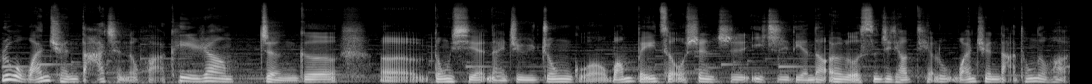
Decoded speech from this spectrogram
如果完全达成的话，可以让整个呃东协乃至于中国往北走，甚至一直连到俄罗斯这条铁路完全打通的话，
